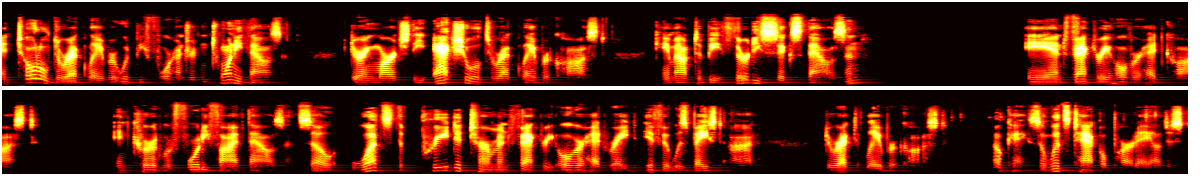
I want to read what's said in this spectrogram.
and total direct labor would be 420,000. During March, the actual direct labor cost came out to be 36,000 and factory overhead cost incurred were 45,000. So what's the predetermined factory overhead rate if it was based on direct labor cost? Okay, so let's tackle part A. I'll just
